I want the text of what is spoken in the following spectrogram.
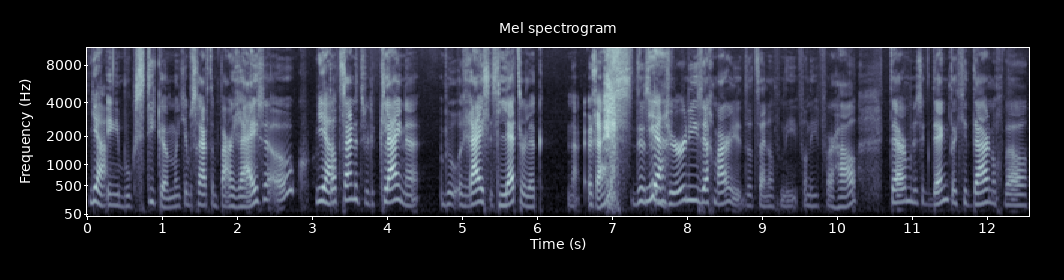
Ja, in je boek stiekem. Want je beschrijft een paar reizen ook. ja. Dat zijn natuurlijk kleine... Ik bedoel, een reis is letterlijk nou, reis. Dus Ja. een journey, zeg maar. Dat zijn dan van die, van die verhaaltermen. Dus ik denk dat je daar nog wel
